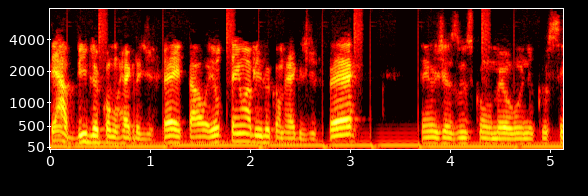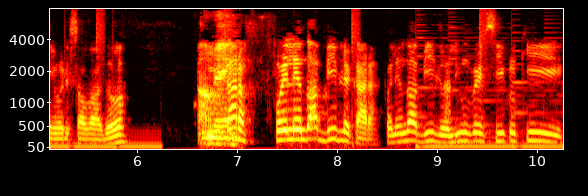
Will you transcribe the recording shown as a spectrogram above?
têm a Bíblia como regra de fé e tal. Eu tenho a Bíblia como regra de fé, tenho Jesus como meu único Senhor e Salvador. Amém. E, cara, foi lendo a Bíblia, cara. Foi lendo a Bíblia. Eu li um versículo que,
